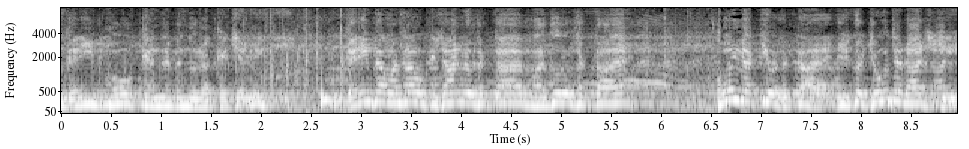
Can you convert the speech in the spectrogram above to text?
गरीब को केंद्र बिंदु रख के चलेगी। गरीब का मतलब वो किसान भी हो सकता है, मजदूर हो सकता है, कोई व्यक्ति हो सकता है जिसको ज़रूरत है राज की।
